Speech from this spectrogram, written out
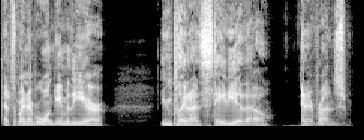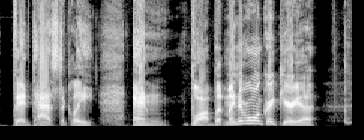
That's my number one game of the year. You can play it on Stadia though, and it runs fantastically and blah. But my number one criteria, and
